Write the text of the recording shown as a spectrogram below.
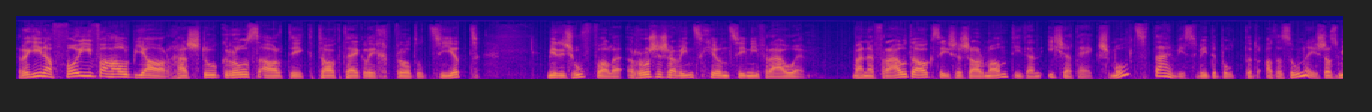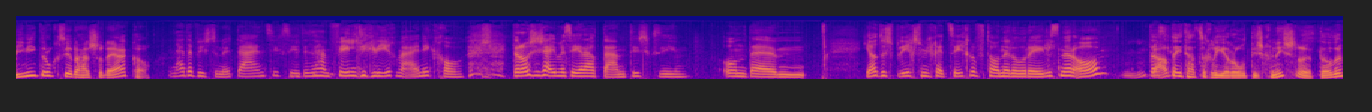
Regina, fünfeinhalb Jahre hast du grossartig tagtäglich produziert. Mir ist aufgefallen, Roger Schawinski und seine Frauen. Wenn eine Frau da war, eine charmante, dann ist ja der geschmolzen teilweise wie der Butter an der Sonne. Ist das mein Eindruck oder hast du den gehabt? Nein, da bist du nicht der Einzige. Da haben viele die gleiche Meinung gehabt. Der Roger war immer sehr authentisch. Und ähm, ja, du sprichst mich jetzt sicher auf Hannelore Elsner an. Mhm. Das dort hat es ein bisschen erotisch knistert, oder?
